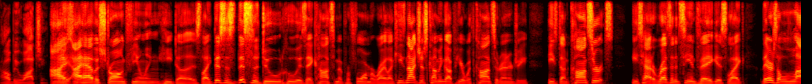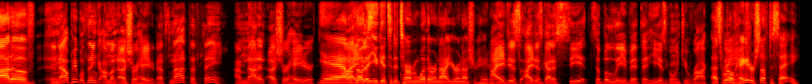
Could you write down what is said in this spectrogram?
I'll be watching. I. I have a strong feeling he does. Like this is this is a dude who is a consummate performer, right? Like he's not just coming up here with concert energy. He's done concerts. He's had a residency in Vegas. Like there's a lot of See, now people think I'm an Usher hater. That's not the thing. I'm not an Usher hater. yeah. I don't know that you get to determine whether or not you're an Usher hater. I just I just got to see it to believe it that he is going to rock. the That's real hater stuff to say.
